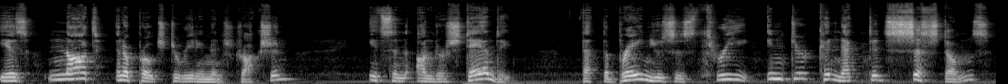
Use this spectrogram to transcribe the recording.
is not an approach to reading instruction. It's an understanding that the brain uses three interconnected systems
